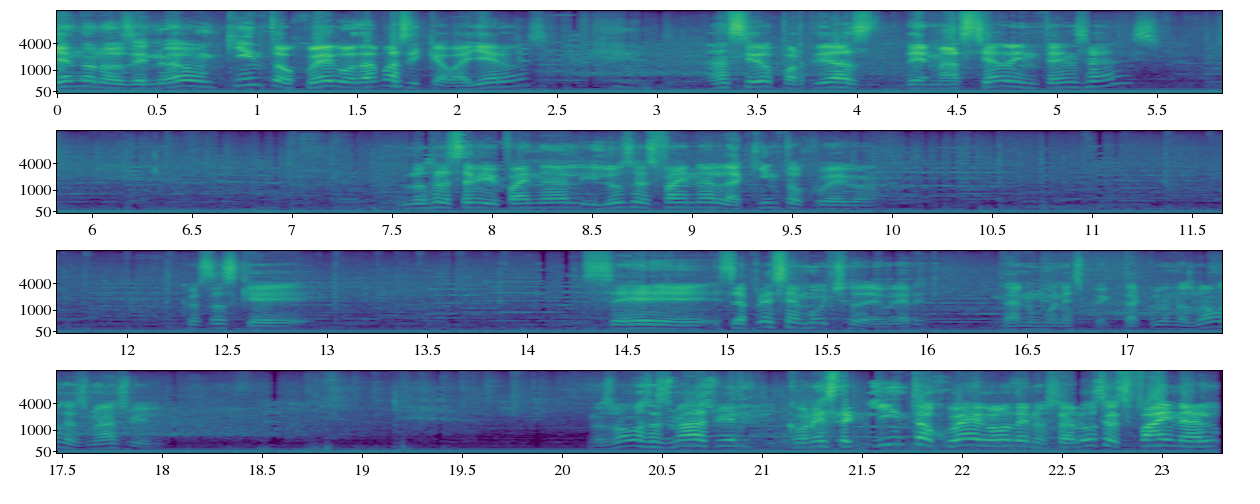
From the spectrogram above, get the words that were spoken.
Yéndonos de nuevo un quinto juego, damas y caballeros. Han sido partidas demasiado intensas. Losers Semifinal y Losers Final a quinto juego. Cosas que se, se aprecia mucho de ver. Dan un buen espectáculo. Nos vamos a Smashville. Nos vamos a Smashville con este quinto juego de nuestra Losers Final.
